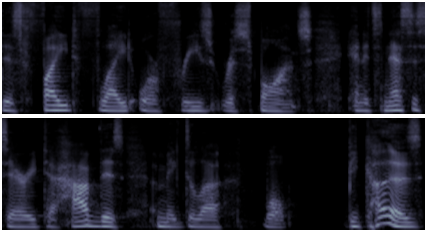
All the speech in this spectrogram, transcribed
this fight, flight, or freeze response. And it's necessary to have this amygdala, well, because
